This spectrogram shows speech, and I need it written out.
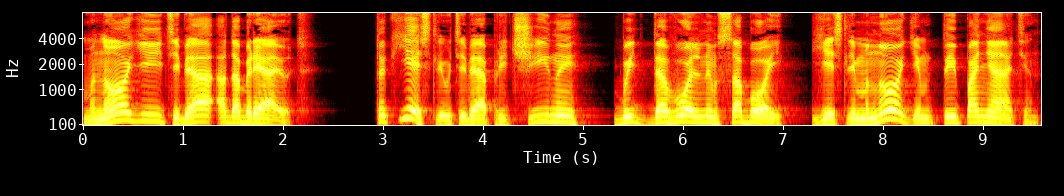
Многие тебя одобряют. Так есть ли у тебя причины быть довольным собой, если многим ты понятен?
